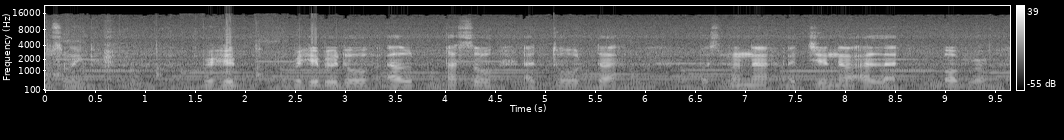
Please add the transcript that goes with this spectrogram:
or something. Rehibido El Paso a toda Barcelona Agena alla Obra.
